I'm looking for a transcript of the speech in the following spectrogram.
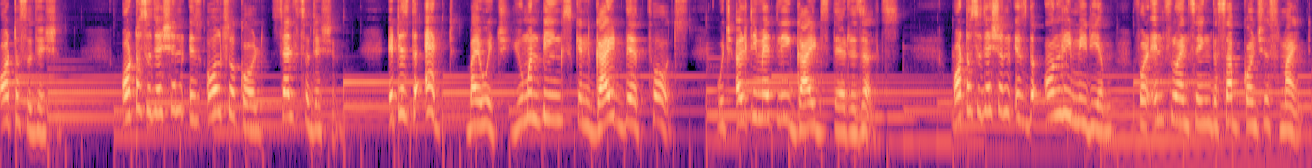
autosuggestion. Autosuggestion is also called self suggestion it is the act by which human beings can guide their thoughts, which ultimately guides their results. Autosuggestion is the only medium for influencing the subconscious mind.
